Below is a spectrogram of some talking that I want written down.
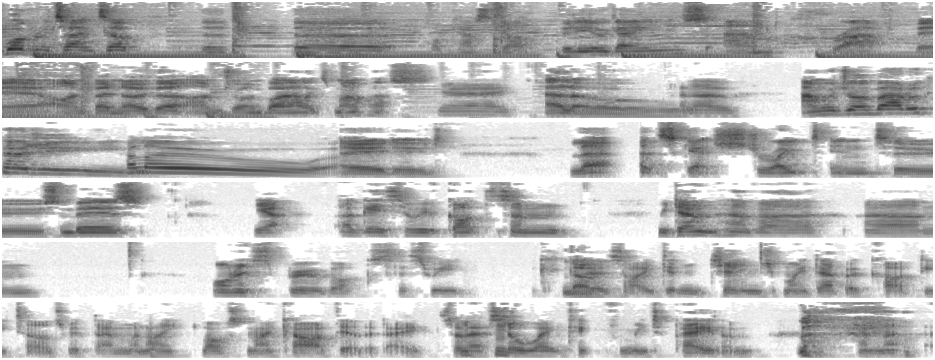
Welcome to Tanked Up, the, the podcast about video games and craft beer. I'm Ben Noda. I'm joined by Alex Malpass. Yay. Hello. Hello. And we're joined by Aadil Koji. Hello. Hey, dude. Let's get straight into some beers. Yeah. Okay, so we've got some. We don't have a um, honest brew box this week No. because I didn't change my debit card details with them and I lost my card the other day. So they're still waiting for me to pay them. And that,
